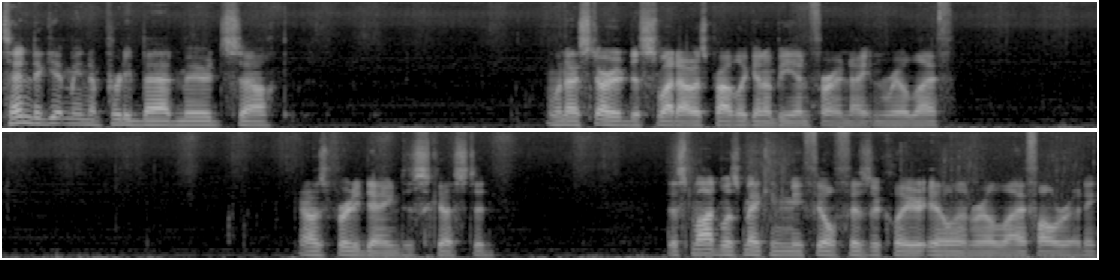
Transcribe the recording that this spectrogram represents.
tend to get me in a pretty bad mood, so when I started to sweat, I was probably going to be in for a night in real life. I was pretty dang disgusted. This mod was making me feel physically ill in real life already.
